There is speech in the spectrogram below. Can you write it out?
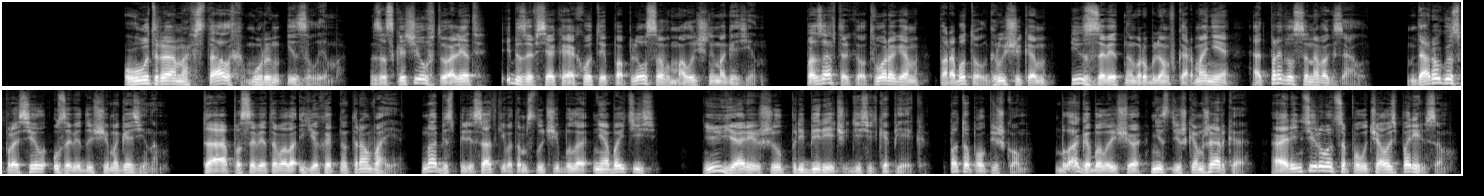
Утром встал хмурым и злым. Заскочил в туалет и безо всякой охоты поплелся в молочный магазин. Позавтракал творогом, поработал грузчиком и с заветным рублем в кармане отправился на вокзал. Дорогу спросил у заведующей магазином. Та посоветовала ехать на трамвае, но без пересадки в этом случае было не обойтись. И я решил приберечь 10 копеек. Потопал пешком. Благо было еще не слишком жарко, а ориентироваться получалось по рельсам.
